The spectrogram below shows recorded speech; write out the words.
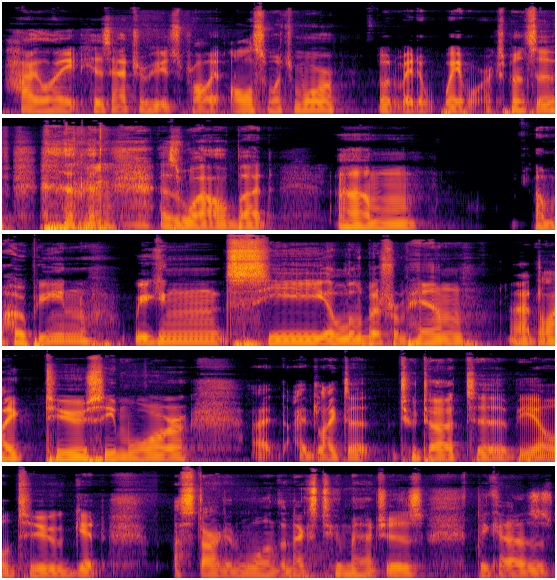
highlight his attributes probably all so much more. It would have made it way more expensive as well, but. Um, I'm hoping we can see a little bit from him. I'd like to see more. I'd, I'd like to Tuta to be able to get a start in one of the next two matches because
